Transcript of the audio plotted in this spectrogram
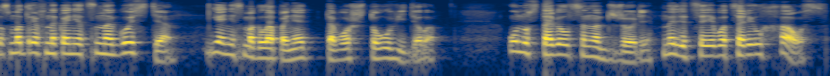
Посмотрев наконец на гостя, я не смогла понять того, что увидела. Он уставился на Джори, на лице его царил хаос,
